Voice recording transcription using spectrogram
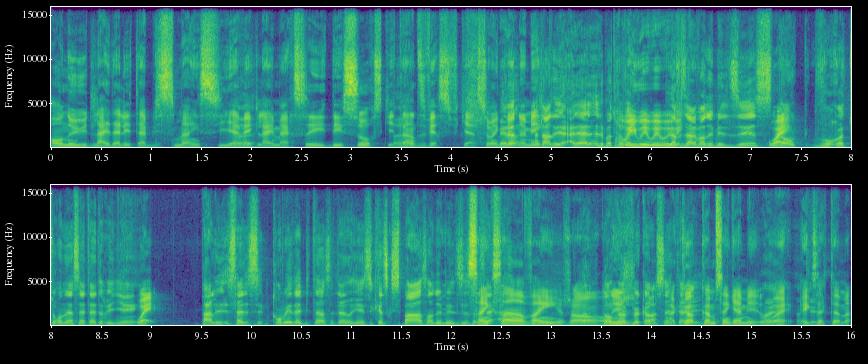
On a eu de l'aide à l'établissement ici avec Ouais. la MRC des sources qui est Ouais. en diversification Mais là, économique. attendez, elle, elle est pas trop Oui, oui, oui, oui, Là, oui. vous arrivez en 2010, Ouais. donc vous retournez à Saint-Adrien. Ouais. Parlez, ça- combien d'habitants, Saint-Adrien? C'est- Qu'est-ce qui se passe en 2010? Ça fait 520, genre. Ah, donc on est un peu comme ah, Saint-Camille. Comme Saint-Camille, ok. exactement.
